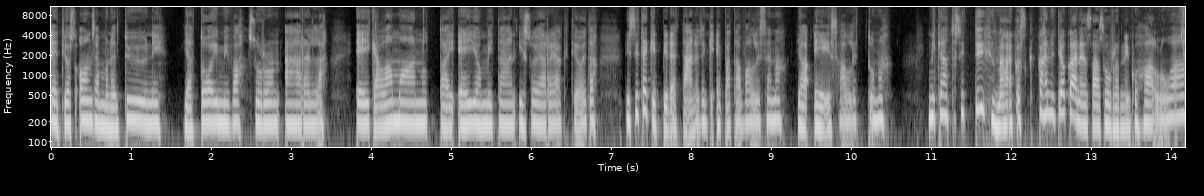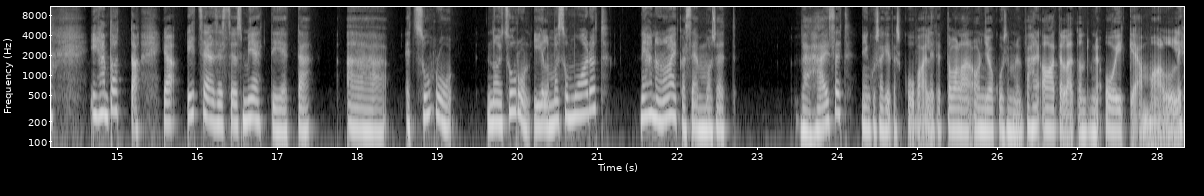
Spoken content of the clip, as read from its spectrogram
että jos on semmoinen tyyni ja toimiva surun äärellä, eikä lamaannut tai ei ole mitään isoja reaktioita, niin sitäkin pidetään jotenkin epätavallisena ja ei sallittuna. Mikä on tosi tyhmää, koska kai nyt jokainen saa surra niin kuin haluaa. Ihan totta. Ja itse asiassa jos miettii, että, ää, että suru, noin surun ilmaisumuodot, nehän on aika semmoiset vähäiset, niin kuin säkin tässä kuvailit, että tavallaan on joku semmoinen vähän ajatella, että on tämmöinen oikea malli,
